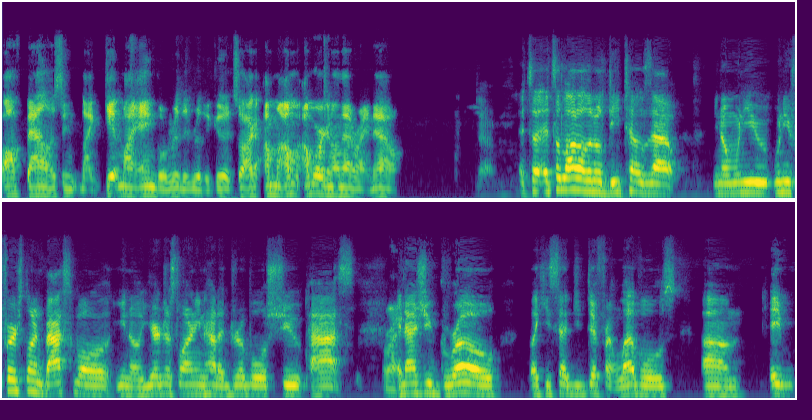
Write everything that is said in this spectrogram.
off balance and like get my angle really really good. So I, I'm, I'm I'm working on that right now. It's a it's a lot of little details that you know when you when you first learn basketball you know you're just learning how to dribble shoot pass Right. and as you grow like you said you different levels um it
